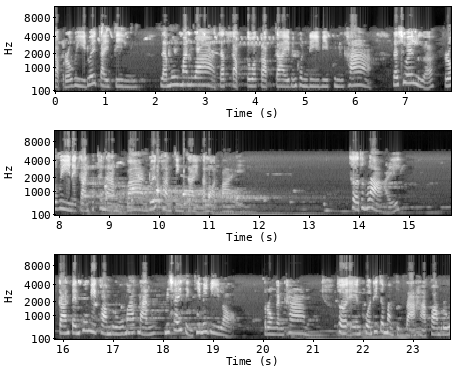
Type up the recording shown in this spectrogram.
กับระวีด้วยใจจริง และมุ่งมั่นว่าจะกลับตัวกลับใจเป็นคนดีมีคุณค่า และช่วยเหลือระวีในการพัฒนาหมู่บ้านด้วยความจริงใจตลอดไป เธอทั้งหลาย การเป็นผู้มีความรู้มากนั้น ไม่ใช่สิ่งที่ไม่ดีหรอก ตรงกันข้าม เธอเองควรที่จะหมั่นศึกษาหาความรู้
